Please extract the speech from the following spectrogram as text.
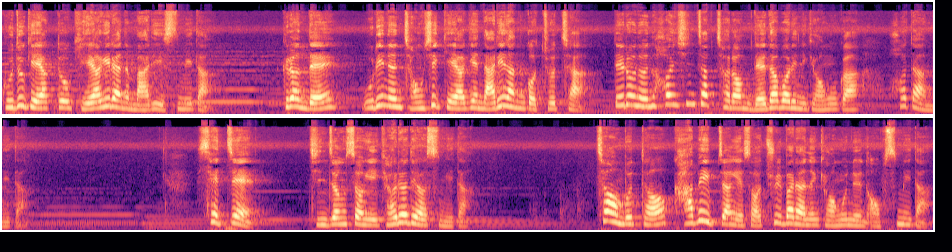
구두 계약도 계약이라는 말이 있습니다. 그런데 우리는 정식 계약의 날이 나는 것조차 때로는 헌신짝처럼 내다버리는 경우가 허다합니다. 셋째, 진정성이 결여되었습니다. 처음부터 갑의 입장에서 출발하는 경우는 없습니다.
